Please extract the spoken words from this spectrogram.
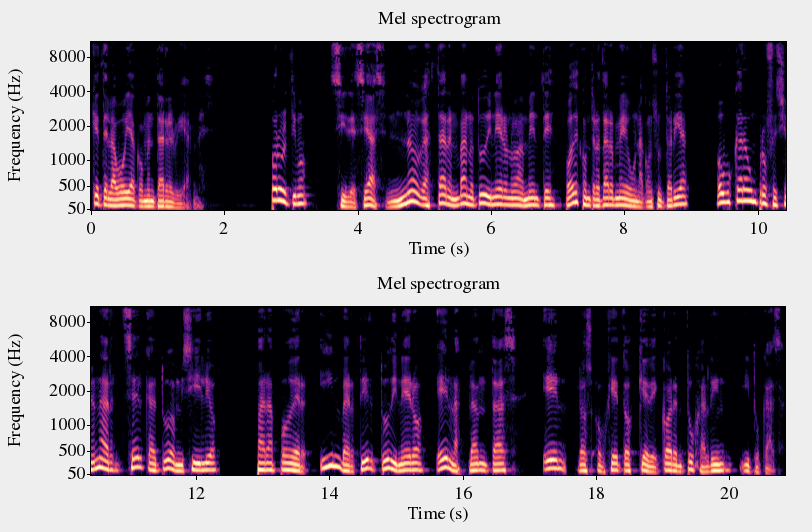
que te la voy a comentar el viernes. Por último, si deseas no gastar en vano tu dinero nuevamente, podés contratarme una consultoría o buscar a un profesional cerca de tu domicilio para poder invertir tu dinero en las plantas, en los objetos que decoren tu jardín y tu casa.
